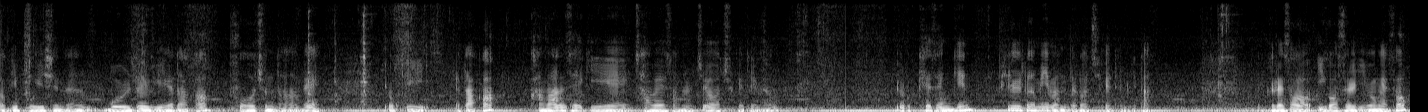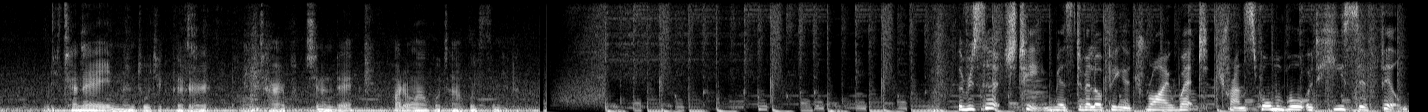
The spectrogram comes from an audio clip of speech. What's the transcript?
여기 보이시는 몰드 위에다가 부어준 다음에 여기에다가 강한 세기의 자외선을 쬐어주게 되면 이렇게 생긴 필름이 만들어지게 됩니다. 그래서 이것을 이용해서 우리 체내에 있는 조직들을 더 잘 붙이는데 활용하고자 하고 있습니다. The research team is developing a dry wet transformable adhesive film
